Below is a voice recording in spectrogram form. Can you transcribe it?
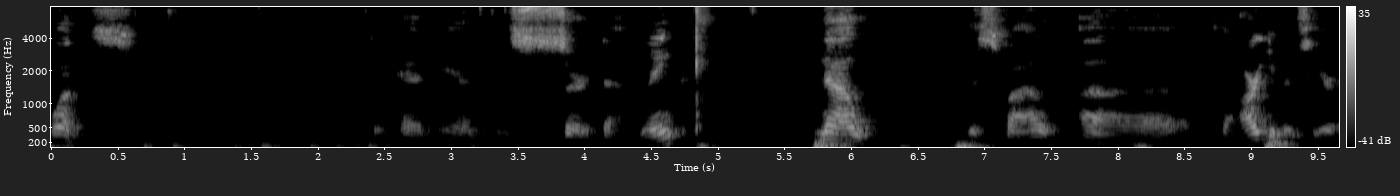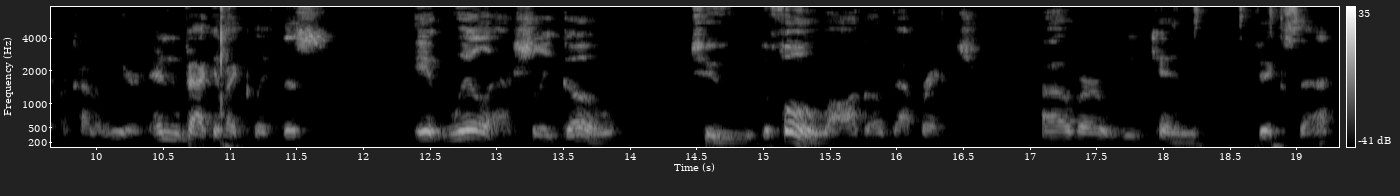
once. Go ahead and insert that link. Now, this file, uh, the arguments here are kind of weird. And in fact, if I click this, it will actually go to the full log of that branch. However, we can fix that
